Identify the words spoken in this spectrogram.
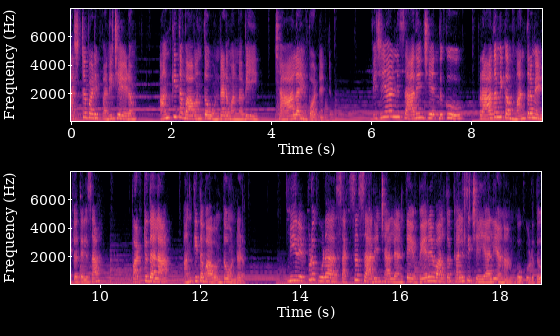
కష్టపడి పని చేయడం అంకిత భావంతో ఉండడం అన్నవి చాలా ఇంపార్టెంట్. విజయాన్ని సాధించేందుకు ప్రాథమిక మంత్రం ఏంటో తెలుసా? పట్టుదల అంకిత భావంతో ఉండడం. మీరెప్పుడు కూడా సక్సెస్ సాధించాలి అంటే వేరే వాళ్ళతో కలిసి చేయాలి అని అనుకోకూడదు.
